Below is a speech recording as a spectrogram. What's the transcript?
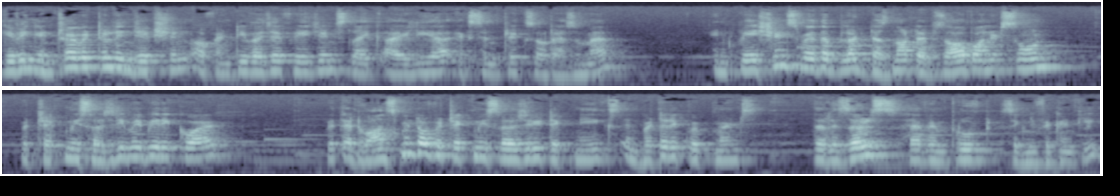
giving intravitreal injection of anti-VEGF agents like Eylea, Accentrix or Razumab. In patients where the blood does not absorb on its own, vitrectomy surgery may be required. With advancement of vitrectomy surgery techniques and better equipments, the results have improved significantly.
